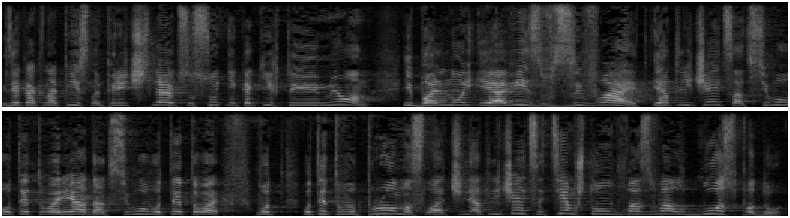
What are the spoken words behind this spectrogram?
где, как написано, перечисляются сотни каких-то имен, и больной Иовиз взывает, и отличается от всего вот этого ряда, от всего вот этого, вот, вот этого промысла, отличается тем, что он возвал Господу.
